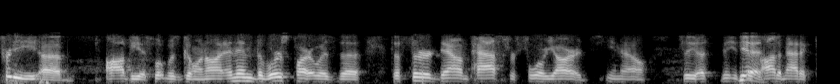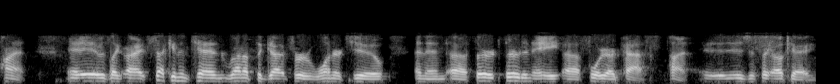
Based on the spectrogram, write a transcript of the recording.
pretty uh, obvious what was going on. And then the worst part was the the third down pass for four yards. You know, so it's yes. an automatic punt. It was like, all right, second and ten, run up the gut for one or two, and then uh, third third and eight, uh, four yard pass punt. It was just like, okay,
